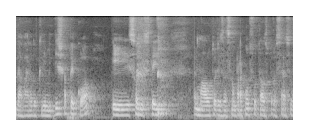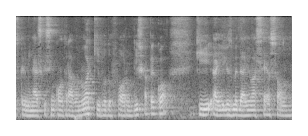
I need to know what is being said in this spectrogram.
da Vara do Crime de Chapecó e solicitei uma autorização para consultar os processos criminais que se encontravam no arquivo do Fórum de Chapecó, que aí eles me dariam acesso a um,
